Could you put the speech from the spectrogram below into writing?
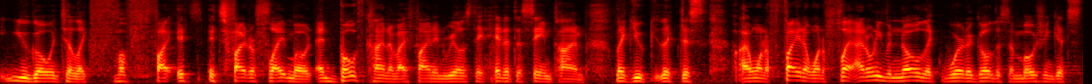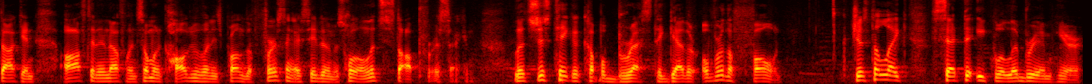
you go into like f- fight it's it's fight or flight mode, and both kind of I find in real estate hit at the same time. Like you like this, I want to fight, I want to flight. I don't even know like where to go. This emotion gets stuck, and often enough when someone calls me with these problems, the first thing I say to them is, "Hold on, let's stop for a second. Let's just take a couple breaths together over the phone." just to like set the equilibrium here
